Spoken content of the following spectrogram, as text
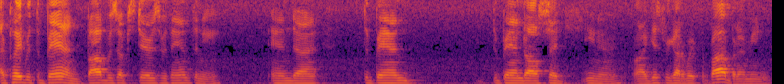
I played with the band. Bob was upstairs with Anthony, and uh, the band the band all said, you know, well, I guess we got to wait for Bob, but I mean,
